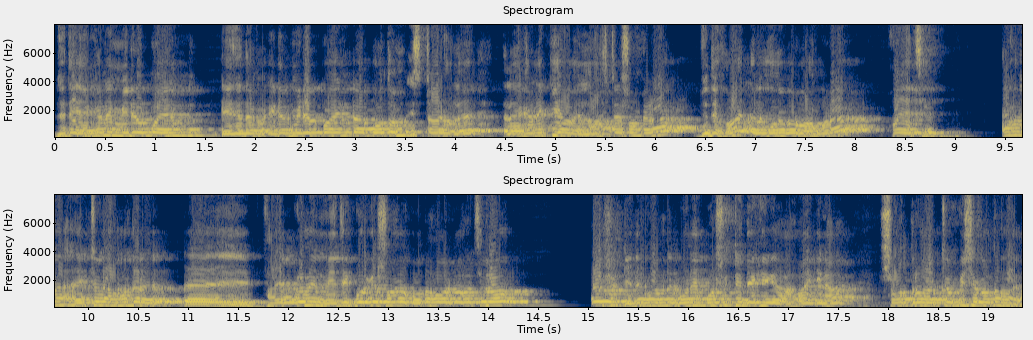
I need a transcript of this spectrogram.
যদি এখানে মিডল পয়েন্ট এই যে দেখো, এটার মিডল পয়েন্টটা প্রথম স্টার্ট হলে, তাহলে এখানে কি হবে? লাস্টের সংখ্যাটা যদি হয়, তাহলে মনে করব অঙ্কটা হয়েছে। এখন অ্যাকচুয়ালি আমাদের ফাইভ ক্রমের ম্যাজিক বর্গের সংখ্যা কত হওয়ার কথা ছিল পঁয়ষট্টি। দেখো আমরা গণে পঁয়ষট্টি দেখি হয় কিনা? সতেরো আর চব্বিশে কত হয়?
